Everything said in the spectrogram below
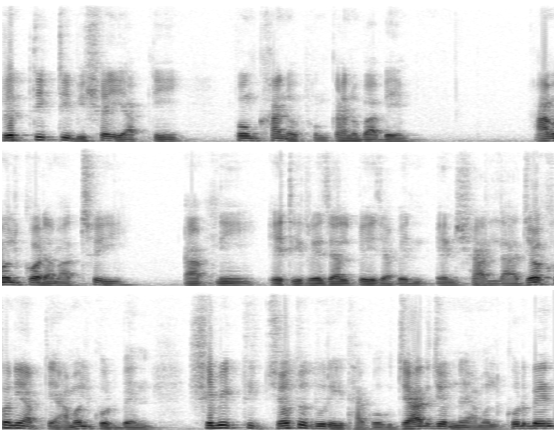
প্রত্যেকটি বিষয়ে আপনি পুঙ্খানুপুঙ্খানুভাবে আমল করা মাত্রই আপনি এটির রেজাল্ট পেয়ে যাবেন ইনশাল্লাহ যখনই আপনি আমল করবেন, সে ব্যক্তি যত দূরেই থাকুক, যার জন্য আমল করবেন,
